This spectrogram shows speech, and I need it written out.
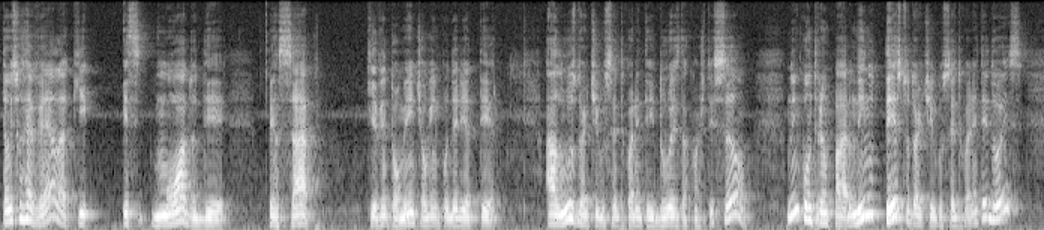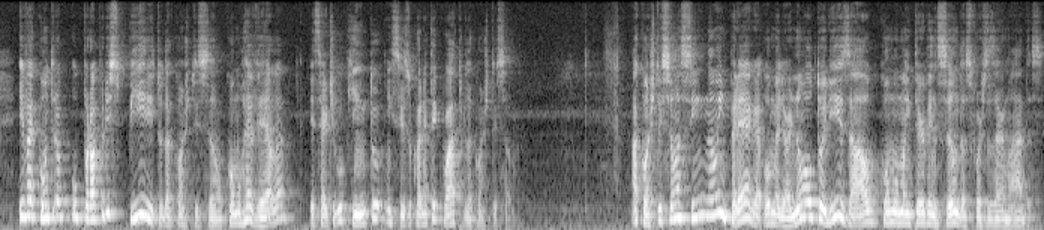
Então, isso revela que esse modo de pensar que eventualmente alguém poderia ter à luz do artigo 142 da Constituição não encontra amparo nem no texto do artigo 142 e vai contra o próprio espírito da Constituição, como revela esse artigo 5 inciso 44 da Constituição. A Constituição, assim, não emprega, ou melhor, não autoriza algo como uma intervenção das Forças Armadas,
